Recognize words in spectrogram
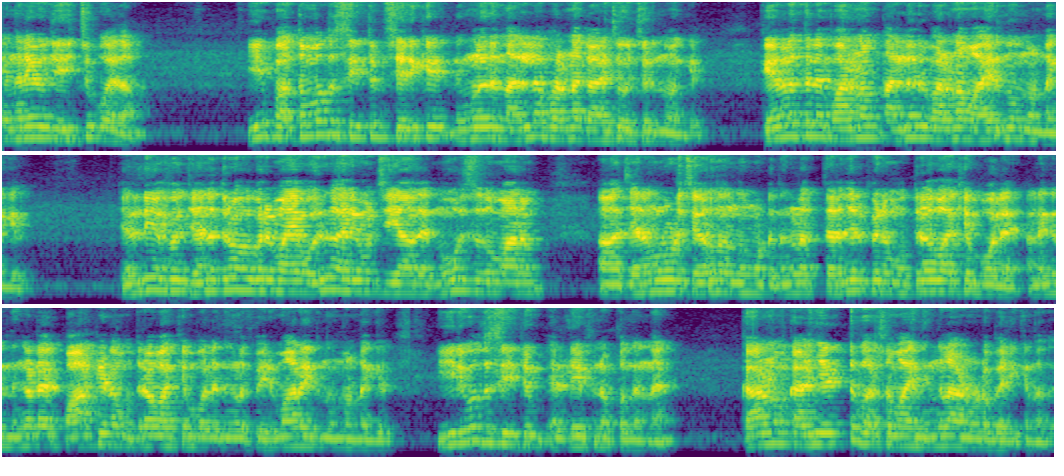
എങ്ങനെയോ ജയിച്ചു പോയതാണ്. ഈ പത്തൊമ്പത് സീറ്റും ശരിക്ക് നിങ്ങളൊരു നല്ല ഭരണ കാഴ്ച കാഴ്ചവെച്ചിരുന്നുവെങ്കിൽ കേരളത്തിലെ ഭരണം നല്ലൊരു ഭരണമായിരുന്നു എന്നുണ്ടെങ്കിൽ എൽ ഡി എഫ് ജനദ്രോഹപരമായ ഒരു കാര്യവും ചെയ്യാതെ നൂറ് ശതമാനം ജനങ്ങളോട് ചേർന്ന് നിന്നുകൊണ്ട് നിങ്ങളുടെ തെരഞ്ഞെടുപ്പിന്റെ മുദ്രാവാക്യം പോലെ അല്ലെങ്കിൽ നിങ്ങളുടെ പാർട്ടിയുടെ മുദ്രാവാക്യം പോലെ നിങ്ങൾ പെരുമാറിയിരുന്നുണ്ടെങ്കിൽ ഇരുപത് സീറ്റും എൽ ഡി എഫിനൊപ്പം തന്നെ കാരണം കഴിഞ്ഞ എട്ട് വർഷമായി നിങ്ങളാണ് ഇവിടെ ഭരിക്കുന്നത്.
